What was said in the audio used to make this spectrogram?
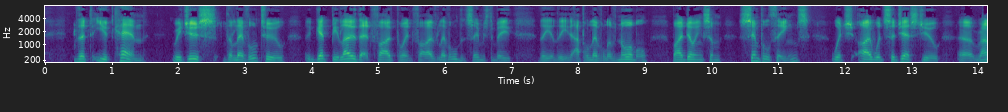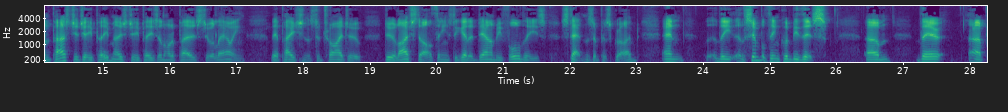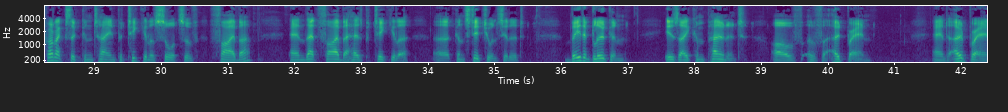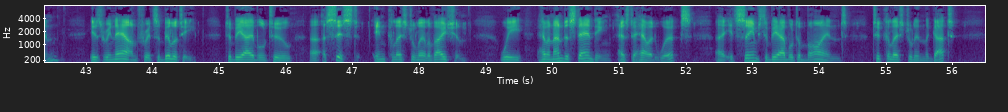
that you can reduce the level to get below that 5.5 level that seems to be the, the upper level of normal by doing some simple things which I would suggest you uh, run past your GP. Most GPs are not opposed to allowing their patients to try to do lifestyle things to get it down before these statins are prescribed. And the, the simple thing could be this um, there are products that contain particular sorts of fibre, and that fibre has particular uh, constituents in it. Beta glucan is a component of, of oat bran, and oat bran is renowned for its ability to be able to uh, assist in cholesterol elevation. We have an understanding as to how it works, uh, it seems to be able to bind to cholesterol in the gut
